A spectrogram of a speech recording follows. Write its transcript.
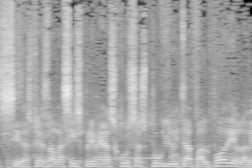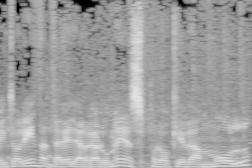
Si després de les sis primeres curses puc lluitar pel podi o la victòria, intentaré allargar-ho més, però queda molt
